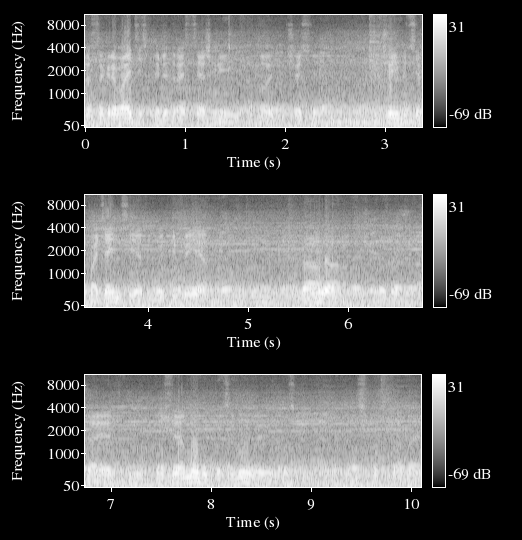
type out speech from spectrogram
разогревайтесь перед растяжкой, а то ничего себе, что-нибудь себе потянете, и это будет неприятно. Да, Вот. да. Да, это просто я ногу потянул и господи, сих пор страдаю.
